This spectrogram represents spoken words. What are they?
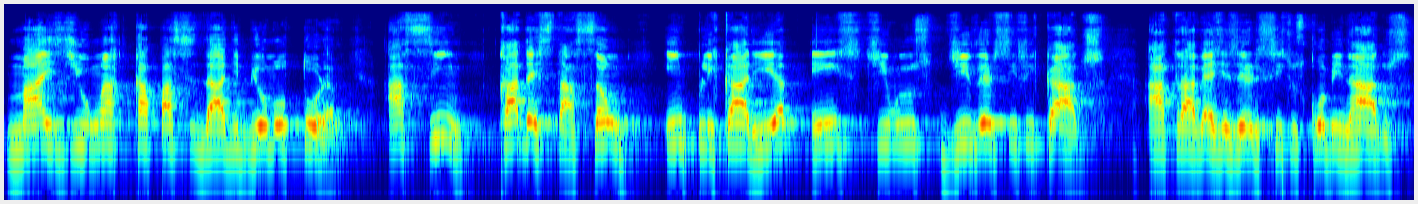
mais de uma capacidade biomotora. Assim, cada estação implicaria em estímulos diversificados, através de exercícios combinados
